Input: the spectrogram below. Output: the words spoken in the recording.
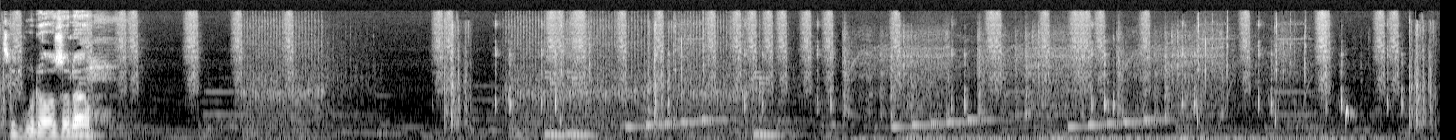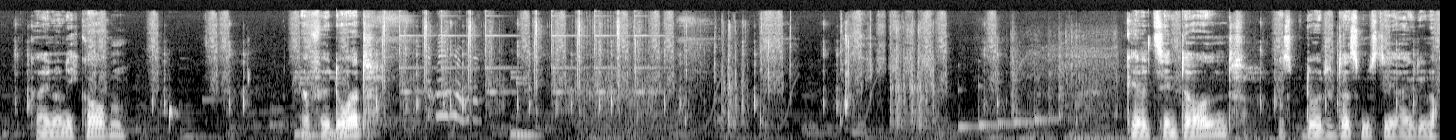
Sieht gut aus, oder? Kann ich noch nicht kaufen. Dafür dort. Geld 10.000. Was bedeutet das? Müsste hier eigentlich noch...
